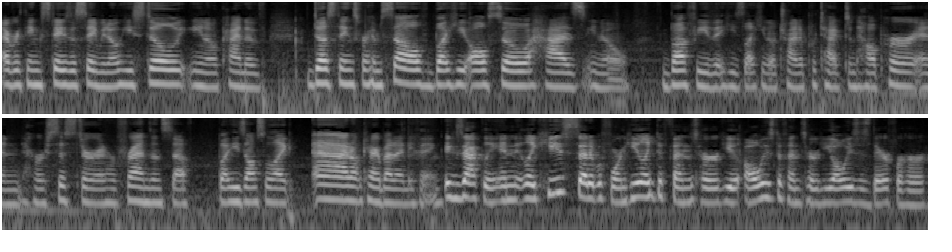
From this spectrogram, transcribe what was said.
everything stays the same. You know, he still you know kind of does things for himself, but he also has you know Buffy that he's like you know trying to protect and help her and her sister and her friends and stuff. But he's also like, eh, I don't care about anything. Exactly. And like he's said it before and he like defends her. He always defends her. He always is there for her.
